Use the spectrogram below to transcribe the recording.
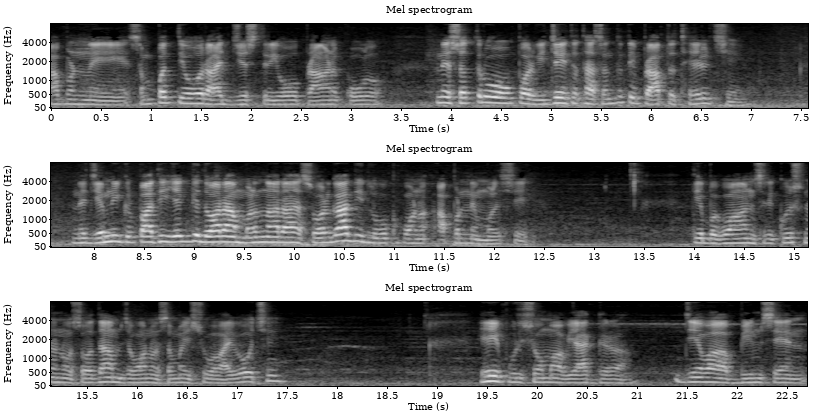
આપણને સંપત્તિઓ, રાજ્ય, સ્ત્રીઓ, પ્રાણ, કુળ અને શત્રુઓ ઉપર વિજય તથા સંતતિ પ્રાપ્ત થયેલ છે. અને જેમની કૃપાથી યજ્ઞ દ્વારા મળનારા સ્વર્ગાદી લોક પણ આપણને મળશે. તે ભગવાન શ્રી કૃષ્ણનો સ્વધામ જવાનો સમય શું આવ્યો છે? હે પુરુષોમાં વ્યાઘ્ર, જેવા ભીમસેન,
